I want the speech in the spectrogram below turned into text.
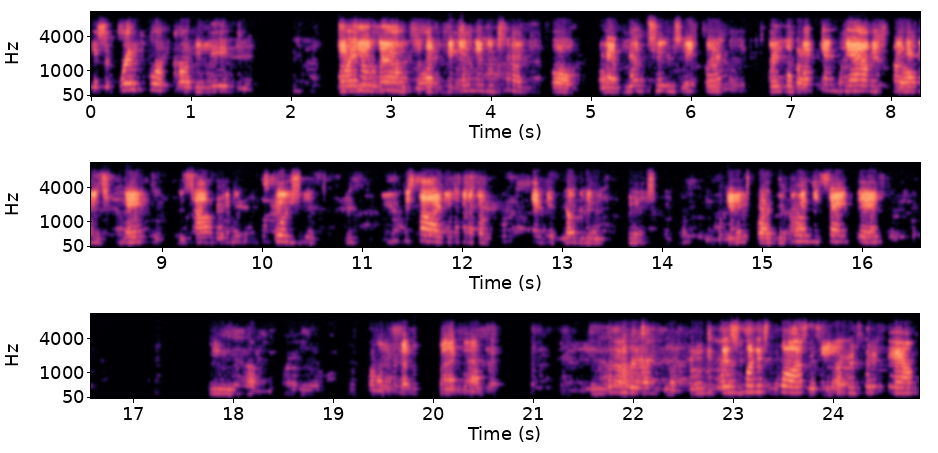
It's a great book called The Navy. you'll do at the beginning of the term, well, you have one, two, three, four, we will put them down in front of each name, without any question. You decide if you're gonna go first, second. Okay, we're doing the same thing. This one is one, you can put it down.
